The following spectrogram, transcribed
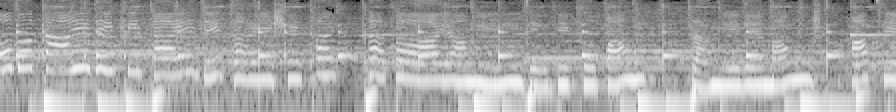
ওগো তাই দেখি, তাই যেথায় সেথায় তাকায় আমি যেদিক পানি, প্রাণীর মানুষ আছে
